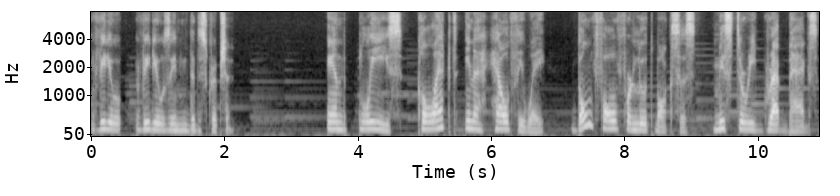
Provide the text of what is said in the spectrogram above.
video videos in the description. And please collect in a healthy way. Don't fall for loot boxes, mystery grab bags,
